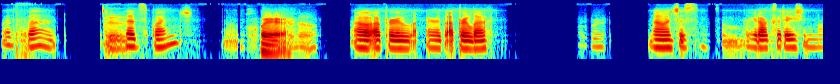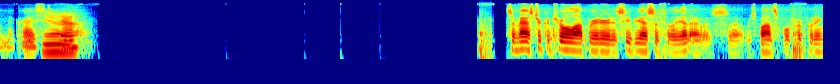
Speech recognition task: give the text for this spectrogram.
What's that? The, That sponge? I Where? Oh, upper or the upper left. Over- No, it's just some weird oxidation on the crust. Yeah. Yeah. As a master control operator at a CBS affiliate, I was uh, responsible for putting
